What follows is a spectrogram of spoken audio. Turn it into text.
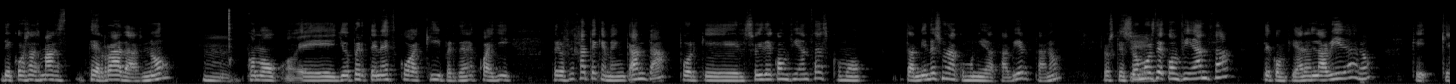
de cosas más cerradas, ¿no? Hmm. Como eh, yo pertenezco aquí, pertenezco allí. Pero fíjate que me encanta porque el soy de confianza es como, también es una comunidad abierta, ¿no? Los que Sí. somos de confianza, de confiar en la vida, ¿no? Que, que,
